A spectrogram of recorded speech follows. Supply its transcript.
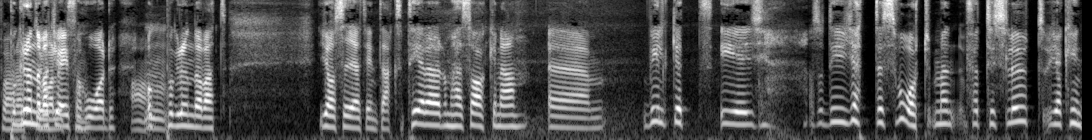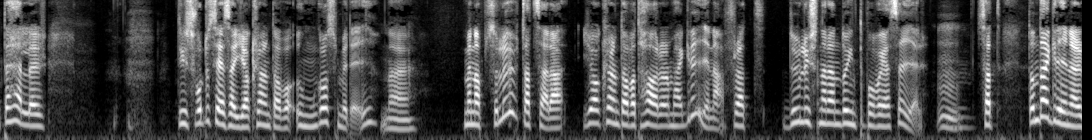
För På grund av att jag är liksom- för hård Ja. Mm. och på grund av att jag säger att jag inte accepterar de här sakerna. Ehm, vilket är, alltså det är jättesvårt men för till slut, jag kan ju inte heller det är svårt att säga såhär, jag klarar inte av att umgås med dig. Nej. Men absolut att såhär, jag klarar inte av att höra de här grejerna för att du lyssnar ändå inte på vad jag säger. Mm. Så att de där grejerna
